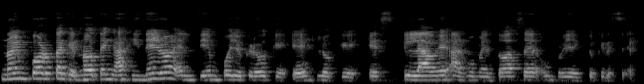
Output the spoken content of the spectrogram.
No importa que no tengas dinero, el tiempo yo creo que es lo que es clave al momento de hacer un proyecto crecer.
